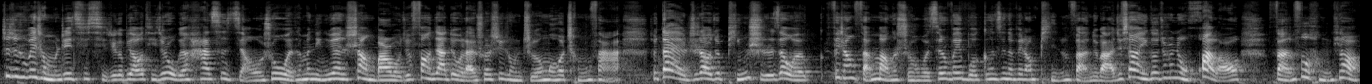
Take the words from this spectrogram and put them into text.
这就是为什么这期起这个标题，就是我跟哈次讲，我说我他妈宁愿上班，我觉得放假对我来说是一种折磨和惩罚。就大家也知道，就平时在我非常繁忙的时候，我其实微博更新的非常频繁，对吧？就像一个就是那种话痨，反复横跳，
